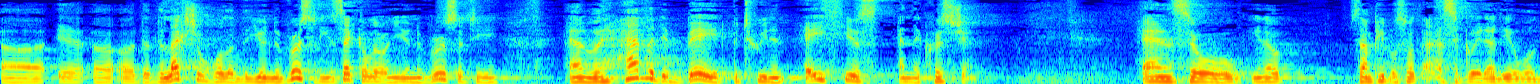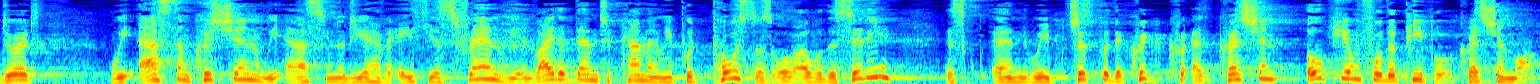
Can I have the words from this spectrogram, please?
uh, uh, uh, the, the lecture hall at the university, secular university, and we have a debate between an atheist and a Christian." And so, you know, some people thought that's a great idea, we'll do it. We asked them Christian, we asked, you know, do you have an atheist friend? We invited them to come and we put posters all over the city. And we just put a quick question, opium for the people, question mark.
